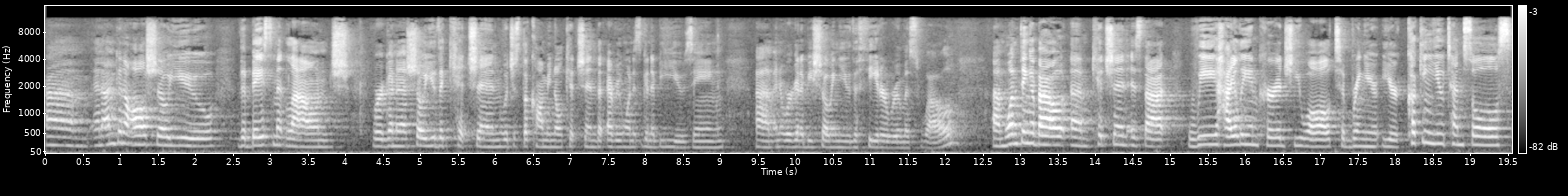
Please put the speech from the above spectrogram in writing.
Um, and I'm going to all show you the basement lounge. We're gonna show you the kitchen, which is the communal kitchen that everyone is gonna be using, um, and we're gonna be showing you the theater room as well. Um, one thing about um, kitchen is that we highly encourage you all to bring your, your cooking utensils,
